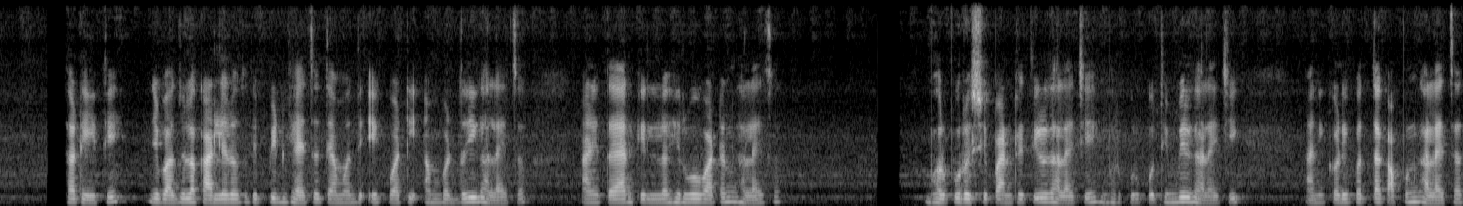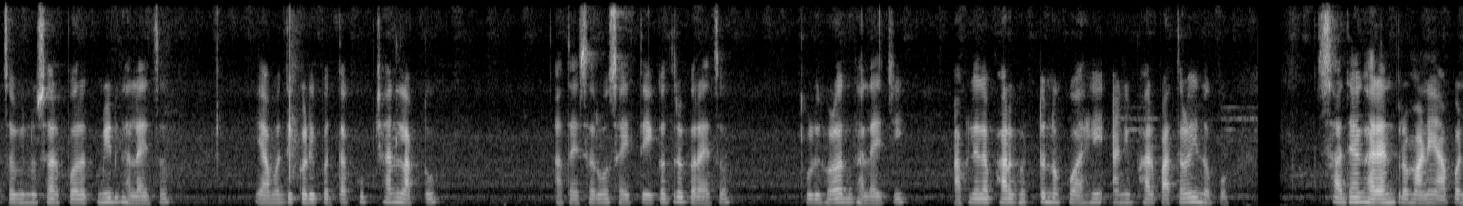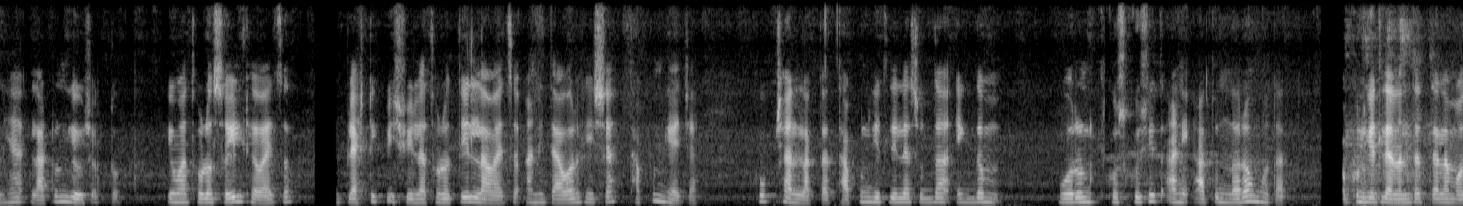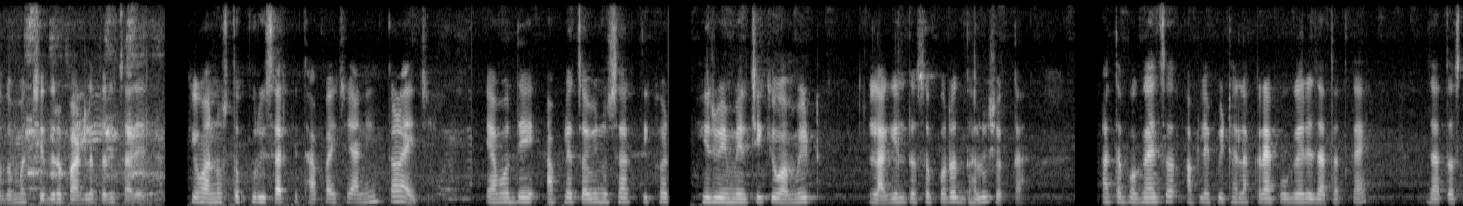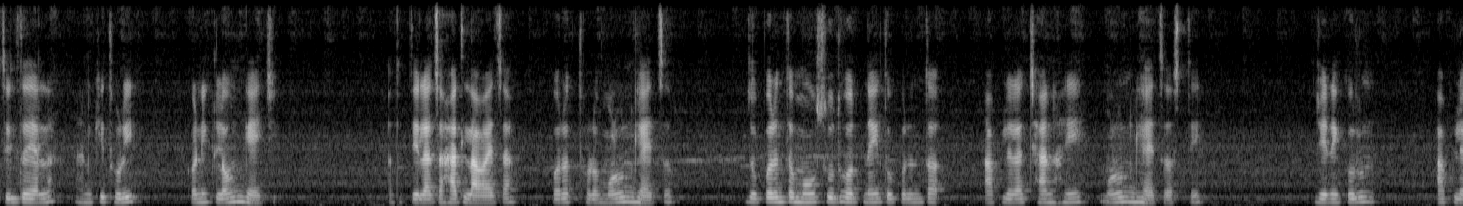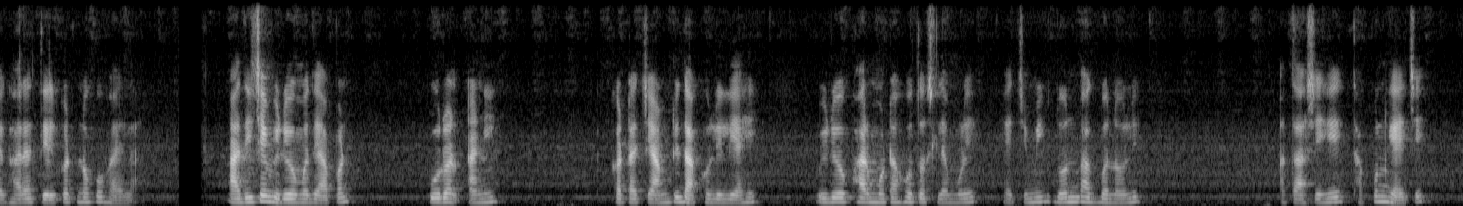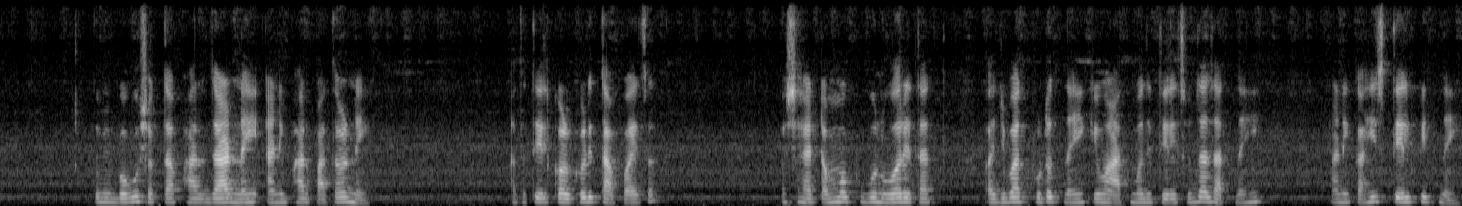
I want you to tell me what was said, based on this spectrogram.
साठी इथे जे बाजूला काढलेलं होतं ते पीठ घ्यायचं. त्यामध्ये एक वाटी आंबट दही घालायचं आणि तयार केलेलं हिरवं वाटण घालायचं. भरपूर असे पांढरे तीळ घालायचे भरपूर कोथिंबीर घालायची आणि कढीपत्ता कापून घालायचा. चवीनुसार परत मीठ घालायचं. यामध्ये कढीपत्ता खूप छान लागतो. आता हे सर्व साहित्य एकत्र करायचं. थोडी हळद घालायची. आपल्याला फार घट्ट नको आहे आणि फार पातळही नको. साध्या घाऱ्यांप्रमाणे आपण ह्या लाटून घेऊ शकतो. किंवा थोडं सैल ठेवायचं. प्लॅस्टिक पिशवीला थोडं तेल लावायचं आणि त्यावर हेशा थापून घ्यायच्या. खूप छान लागतात. थापून घेतलेल्यासुद्धा एकदम वरून खुसखुशीत आणि आतून नरम होतात. थापून घेतल्यानंतर त्याला मधोमध छिद्र पाडलं तरी चालेल. किंवा नुसतं पुरीसारखी थापायची आणि तळायची. यामध्ये आपल्या चवीनुसार तिखट हिरवी मिरची किंवा मीठ लागेल तसं परत घालू शकता. आता बघायचं आपल्या पिठाला क्रॅक वगैरे जातात काय? जात असतील तर याला आणखी थोडी कणिक लावून घ्यायची. आता तेलाचा हात लावायचा परत थोडं मळून घ्यायचं. जोपर्यंत मऊसूद होत नाही तोपर्यंत आपल्याला छान हे मळून घ्यायचं असते. जेणेकरून आपल्या घाऱ्या तेलकट नको व्हायला. आधीच्या व्हिडिओमध्ये आपण पुरण आणि कटाची आमटी दाखवलेली आहे. व्हिडिओ फार मोठा होत असल्यामुळे याचे मी दोन भाग बनवले. आता असे हे थापून घ्यायचे. तुम्ही बघू शकता फार जाड नाही आणि फार पातळ नाही. आता तेल कळकळीत तापवायचं. अशा ह्या टम्म फुगून वर येतात. अजिबात फुटत नाही किंवा आतमध्ये तेलसुद्धा जात नाही आणि काहीच तेल पित नाही.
